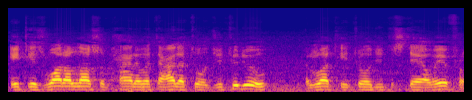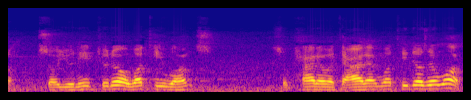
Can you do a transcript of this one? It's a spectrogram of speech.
It is what Allah subhanahu wa ta'ala told you to do and what He told you to stay away from. So you need to know what He wants, subhanahu wa ta'ala, and what He doesn't want,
